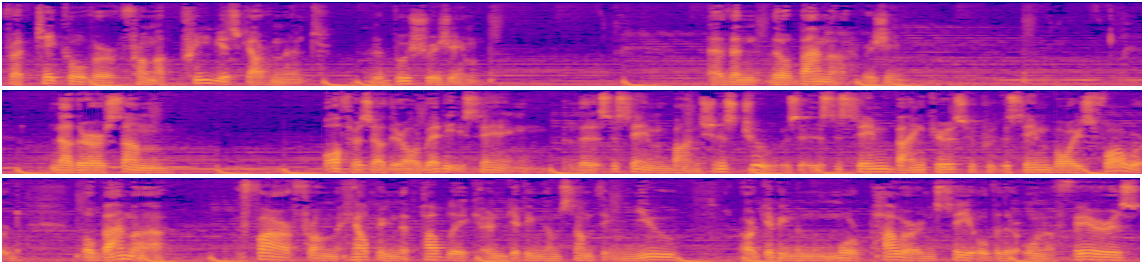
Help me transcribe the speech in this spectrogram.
for a takeover from a previous government, the Bush regime, uh, than the Obama regime. Now, there are some authors out there already saying that it's the same bunch, and it's true. It's, it's the same bankers who put the same boys forward. Obama far from helping the public and giving them something new or giving them more power and say over their own affairs,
